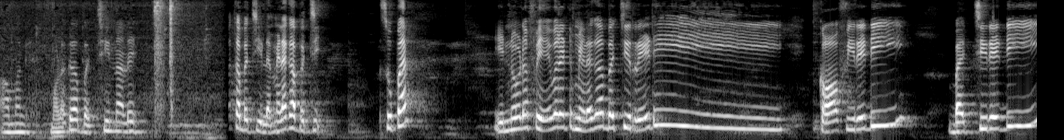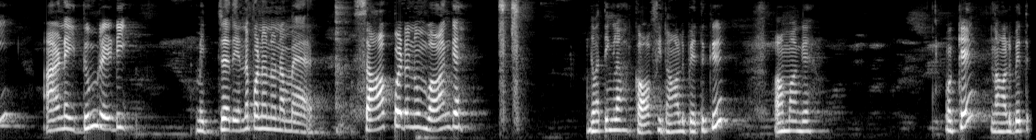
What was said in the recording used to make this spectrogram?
ஆமாங்க மிளகா பச்சின்னாலே மிளகா பச்சி இல்லை மிளகா பச்சி சூப்பர் என்னோடய ஃபேவரட் மிளகா பச்சி ரெடி காஃபி ரெடி பச்சி ரெடி அனைத்தும் ரெடி. மிச்சது என்ன பண்ணணும் நம்ம? சாப்பிடணும் வாங்க. இங்கே பார்த்தீங்களா காஃபி நாலு பேர்த்துக்கு ஆமாங்க. ஓகே? நாலு பேத்துக்கு.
